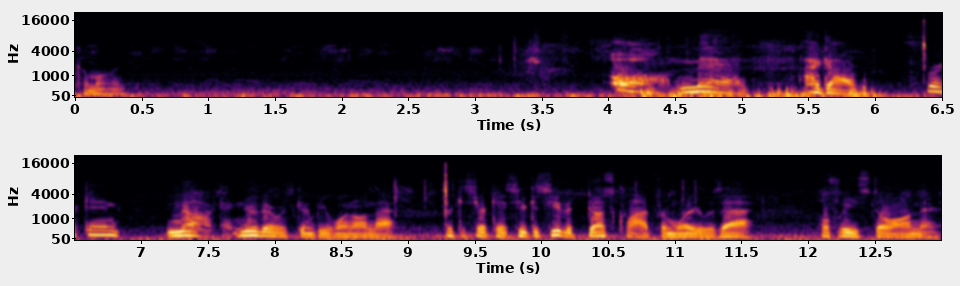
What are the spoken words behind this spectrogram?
Come on Oh man, I got freaking knocked. I knew there was gonna be one on that freaking staircase. You can see the dust cloud from where he was at. Hopefully he's still on there.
